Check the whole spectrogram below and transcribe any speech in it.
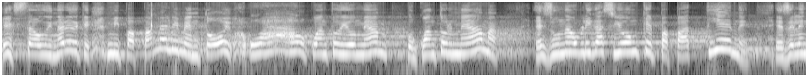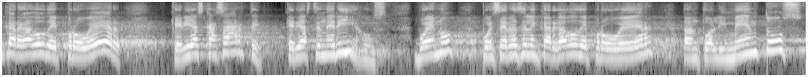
extraordinario de que mi papá me alimentó hoy. ¡Wow! ¿Cuánto Dios me ama? ¿O cuánto Él me ama? Es una obligación que el papá tiene. Es el encargado de proveer. Querías casarte, querías tener hijos. Bueno, pues eres el encargado de proveer tanto alimentos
